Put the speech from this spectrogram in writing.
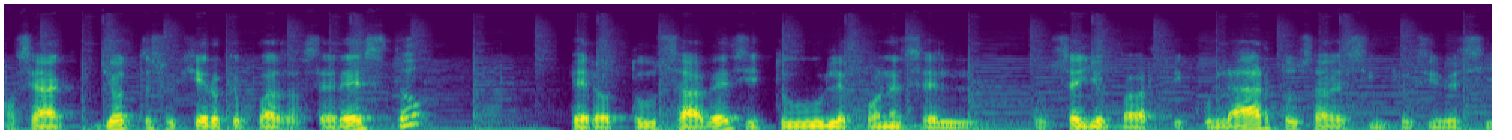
O sea, yo te sugiero que puedas hacer esto, pero tú sabes, y tú le pones el, tu sello particular, tú sabes inclusive si,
